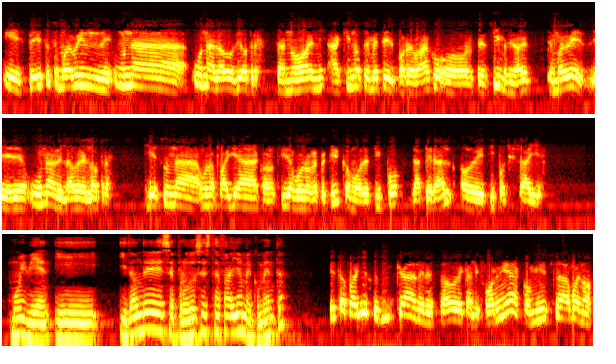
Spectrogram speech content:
este, estos se mueven una, una al lado de otra, o sea, no hay- aquí no se mete por debajo o encima, sino se mueve eh, una del lado de la otra. Y es una, una falla conocida, vuelvo a repetir, como de tipo lateral o de tipo cizalla. Muy bien. ¿Y, ¿Y dónde se produce esta falla, me comenta? Esta falla se ubica en el estado de California, comienza, bueno,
